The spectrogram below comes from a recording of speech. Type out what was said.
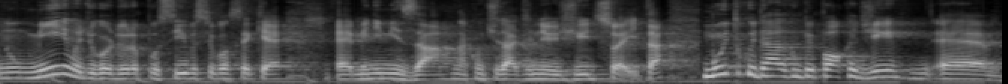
no mínimo de gordura possível se você quer é, minimizar na quantidade de energia disso aí, tá? Muito cuidado com pipoca de é,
